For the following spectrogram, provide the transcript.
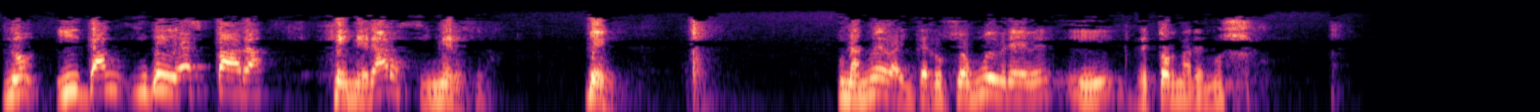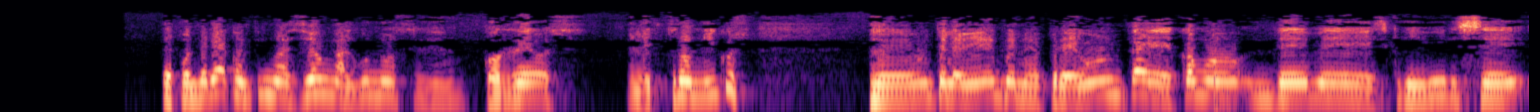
¿no? Y dan ideas para generar sinergia. Bien, una nueva interrupción muy breve y retornaremos. Responderé a continuación algunos eh, correos electrónicos. Eh, un televidente me pregunta cómo debe escribirse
